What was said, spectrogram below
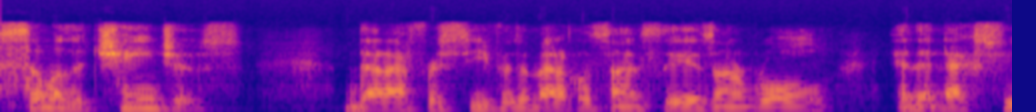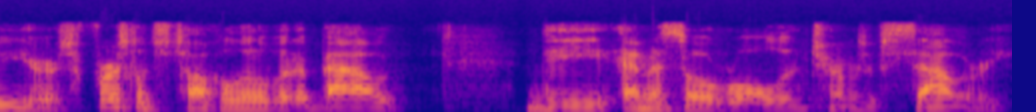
some of the changes that I foresee for the medical science liaison role in the next few years. First, let's talk a little bit about the MSL role in terms of salary.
